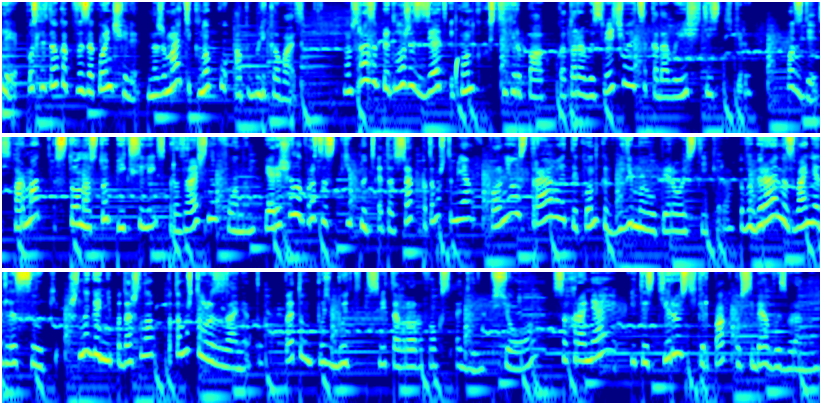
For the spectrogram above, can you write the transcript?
Далее, после того, как вы закончили, нажимаете кнопку «Опубликовать». Вам сразу предложат сделать иконку к стикер-паку, которая высвечивается, когда вы ищете стикеры. Вот здесь. Формат 100 на 100 пикселей с прозрачным фоном. Я решила просто скипнуть этот шаг, потому что меня вполне устраивает иконка в виде моего первого стикера. Выбираю название для ссылки. Шныга не подошла, потому что уже занята. Поэтому пусть будет Sweet Aurora Fox 1. Все. Сохраняю и тестирую стикер-пак у себя в избранном.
